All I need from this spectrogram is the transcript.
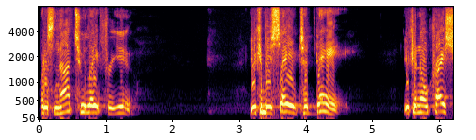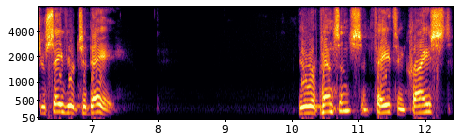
But it's not too late for you. You can be saved today. You can know Christ your Savior today. Your repentance and faith in Christ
